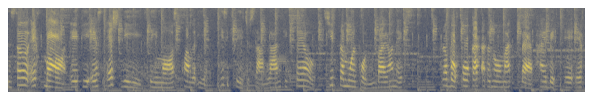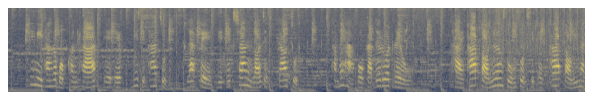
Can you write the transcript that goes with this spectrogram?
นเซอร์ XBOR APS HD CMOS ความละเอียด 24.3 ล้านพิกเซล ชิปประมวลผล Bionex ระบบโฟกัสอัตโนมัติแบบ Hybrid AF ที่มีทั้งระบบ Contrast AF 25 จุด และ Phase Detection 179 จุดทำให้หาโฟกัสได้รวดเร็ว ถ่ายภาพต่อเนื่องสูงสุด 11 ภาพต่อวินา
